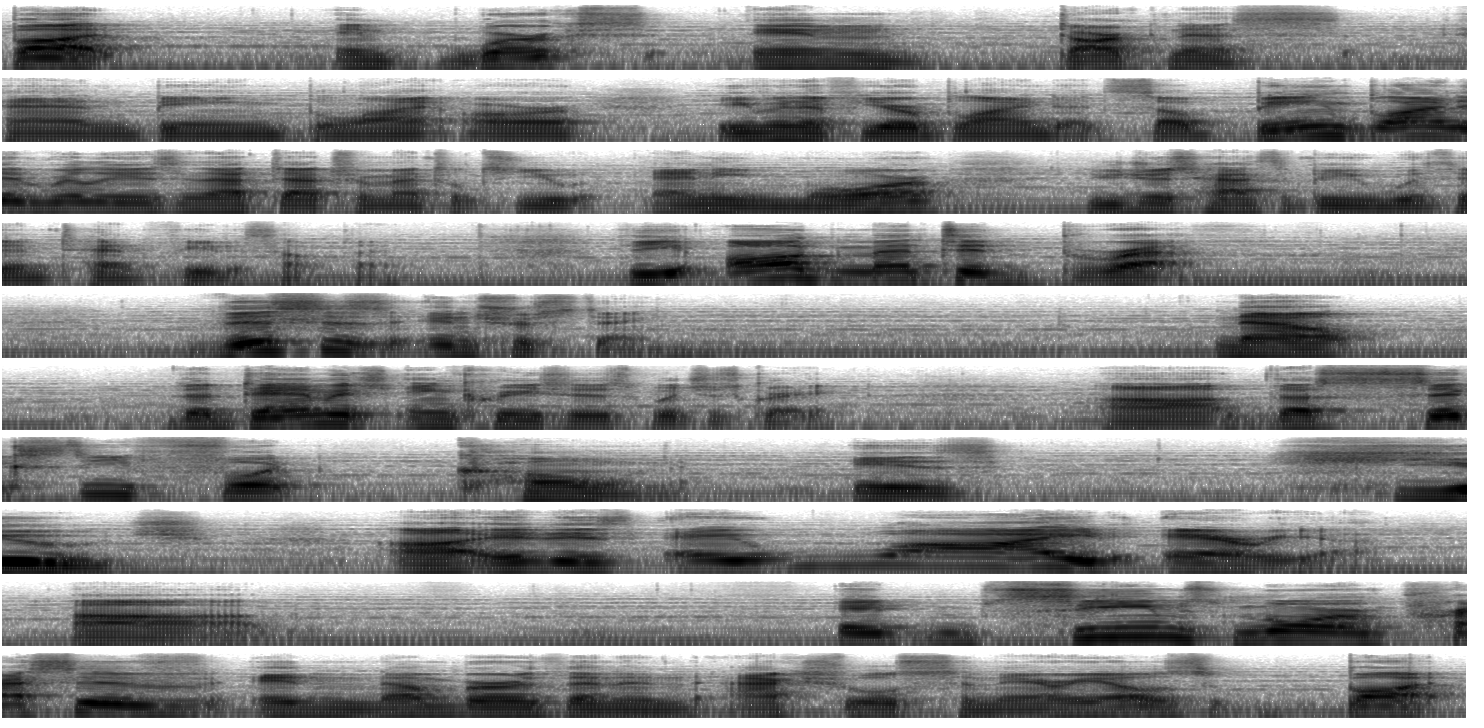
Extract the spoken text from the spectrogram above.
but it works in darkness and being blind, or even if you're blinded. So being blinded really isn't that detrimental to you anymore. You just have to be within 10 feet of something. The augmented breath. This is interesting. Now, the damage increases, which is great. Uh, the 60 foot cone is huge. Uh, it is a wide area. Uh, it seems more impressive in number than in actual scenarios, but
